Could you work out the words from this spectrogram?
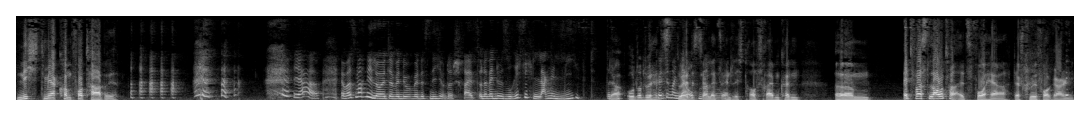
nicht mehr komfortabel. Ja. ja, was machen die Leute, wenn du, wenn du es nicht unterschreibst? Oder wenn du so richtig lange liest? Das Ja, oder du hättest, du ja hättest ja letztendlich draufschreiben können, ähm, etwas lauter als vorher, der Spülvorgang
